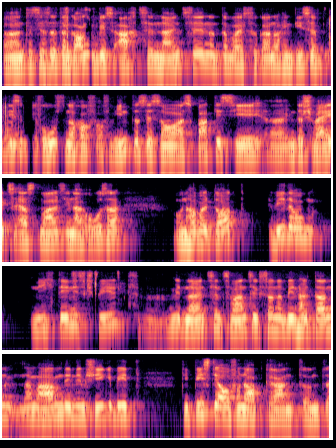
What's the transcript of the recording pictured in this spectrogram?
Äh, das ist also dann gegangen bis 18, 19 und dann war ich sogar noch in, dieser, diesem Beruf noch auf, auf Wintersaison als Patissier äh, in der Schweiz erstmals in Arosa und habe halt dort wiederum nicht Tennis gespielt äh, mit 19, 20, sondern bin halt dann am Abend in dem Skigebiet die Piste auf und ab gerannt und äh,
